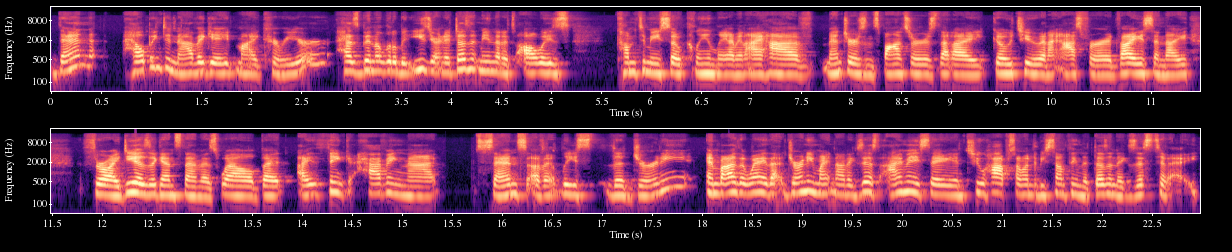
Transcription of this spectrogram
then helping to navigate my career has been a little bit easier and it doesn't mean that it's always come to me so cleanly i mean i have mentors and sponsors that i go to and i ask for advice and i throw ideas against them as well but i think having that sense of at least the journey. And by the way, that journey might not exist. I may say in two hops, I want to be something that doesn't exist today.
